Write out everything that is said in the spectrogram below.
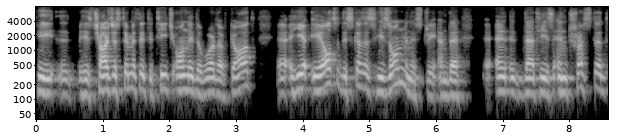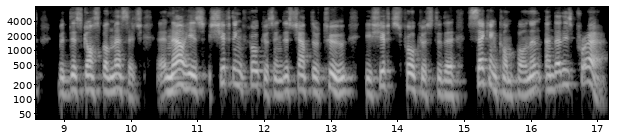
he uh, he charges timothy to teach only the word of god uh, he he also discusses his own ministry and the and that he's entrusted with this gospel message. And now he's shifting focus in this chapter two. He shifts focus to the second component, and that is prayer.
